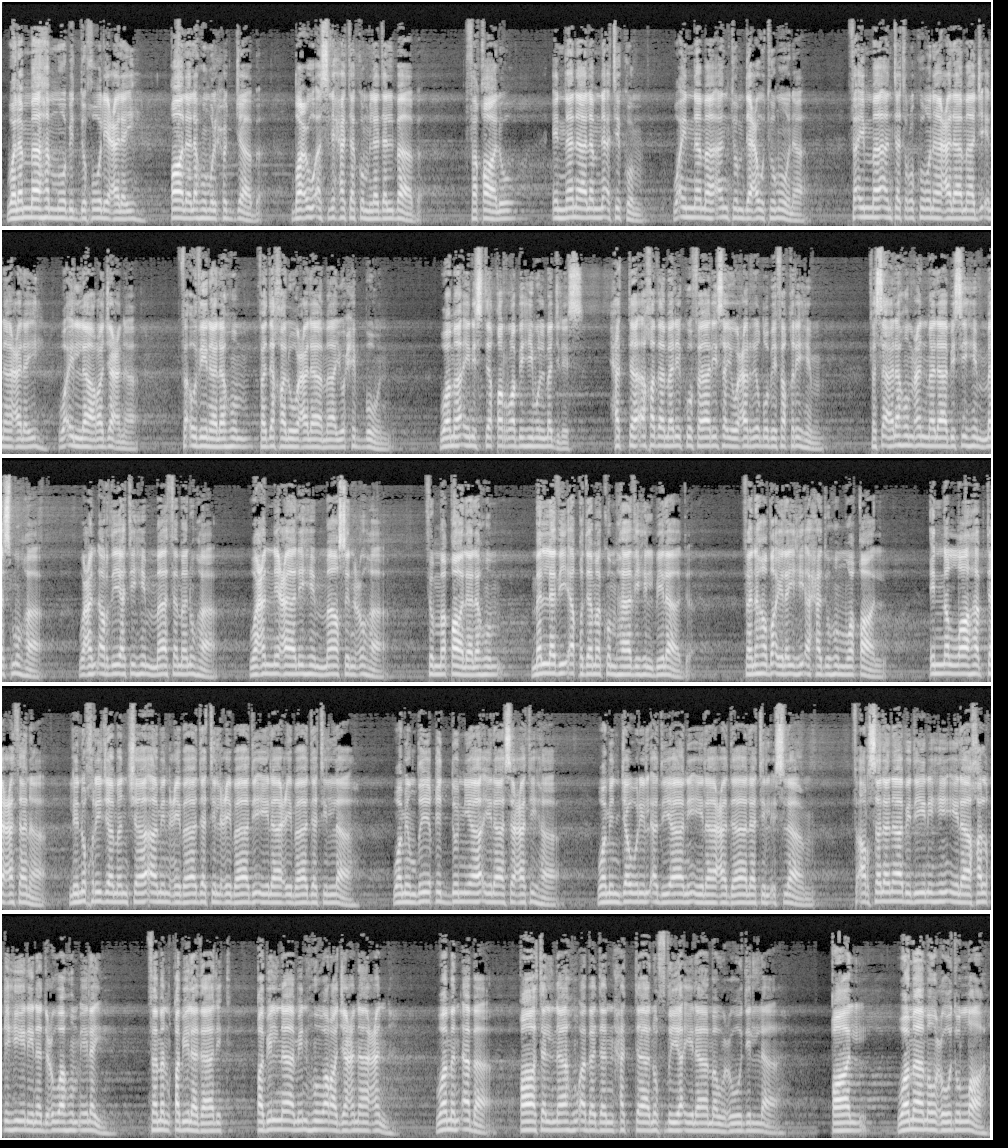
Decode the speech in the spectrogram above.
ولما هموا بالدخول عليه قال لهم الحجاب ضعوا أسلحتكم لدى الباب. فقالوا إننا لم نأتكم وإنما أنتم دعوتمونا فإما أن تتركونا على ما جئنا عليه وإلا رجعنا فأذن لهم فدخلوا على ما يحبون. وما إن استقر بهم المجلس حتى أخذ ملك فارس يعرض بفقرهم فسألهم عن ملابسهم ما اسمها وعن ارديتهم ما ثمنها وعن نعالهم ما صنعها. ثم قال لهم ما الذي أقدمكم هذه البلاد؟ فنهض إليه أحدهم وقال إن الله ابتعثنا لنخرج من شاء من عبادة العباد إلى عبادة الله ومن ضيق الدنيا إلى سعتها ومن جور الأديان إلى عدالة الإسلام فأرسلنا بدينه إلى خلقه لندعوهم إليه فمن قبل ذلك قبلنا منه ورجعنا عنه ومن أبى قاتلناه ابدا حتى نفضي إلى موعود الله. قال وما موعود الله؟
